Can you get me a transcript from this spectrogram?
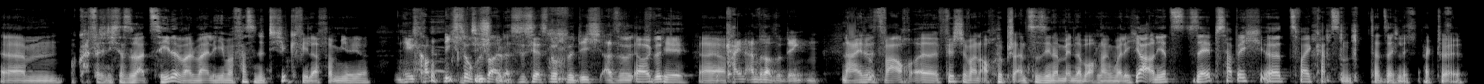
Ähm, oh Gott, wenn ich das so erzähle, waren wir eigentlich immer fast eine Tierquälerfamilie. Nee, kommt nicht so rüber. Das ist jetzt nur für dich. Also okay, ja, ja. kein anderer so denken. Nein, es war auch äh, Fische waren auch hübsch anzusehen, am Ende aber auch langweilig. Ja, und jetzt selbst habe ich äh, zwei Katzen tatsächlich aktuell.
